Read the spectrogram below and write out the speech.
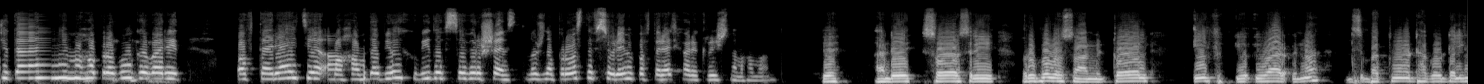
Читание Махапрабху говорит, повторяйте Махамантра обоих видов совершенств. Нужно просто все время повторять Харе Кришна Махамантра. Okay. And uh, so Sri Rupa Goswami told if you, you are, you know, this Bhaktivinoda Thakur telling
